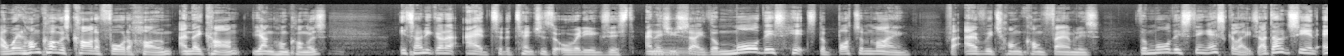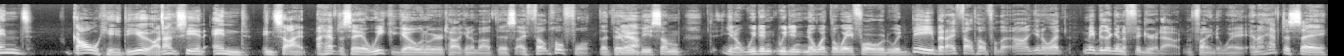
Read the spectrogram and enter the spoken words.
And when Hong Kongers can't afford a home, and they can't, young Hong Kongers, it's only going to add to the tensions that already exist. And as you hmm. say, the more this hits the bottom line for average Hong Kong families, the more this thing escalates. I don't see an end goal here, do you? I don't see an end in sight. I have to say, a week ago when we were talking about this, I felt hopeful that there Yeah. would be some. You know, we didn't we didn't know what the way forward would be, but I felt hopeful that oh, you know what, maybe they're going to figure it out and find a way. And I have to say,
